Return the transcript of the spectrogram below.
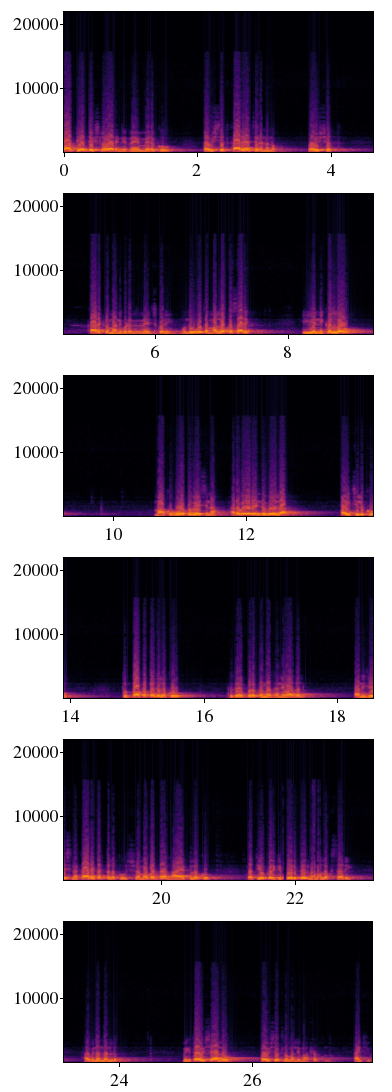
పార్టీ అధ్యక్షుల వారి నిర్ణయం మేరకు భవిష్యత్ కార్యాచరణను భవిష్యత్ కార్యక్రమాన్ని కూడా నిర్ణయించుకొని ముందుకు పోతాం. మళ్ళీ ఒకసారి ఈ ఎన్నికల్లో మాకు ఓటు వేసిన అరవై రెండు వేల పైచిలకు దుబ్బాక ప్రజలకు హృదయపూర్వకంగా ధన్యవాదాలు. పనిచేసిన కార్యకర్తలకు శ్రమపడ్డ నాయకులకు ప్రతి ఒక్కరికి పేరు పేరున మళ్ళొకసారి అభినందనలు. మిగతా విషయాలు భవిష్యత్తులో మళ్ళీ మాట్లాడుకుందాం. థ్యాంక్ యూ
